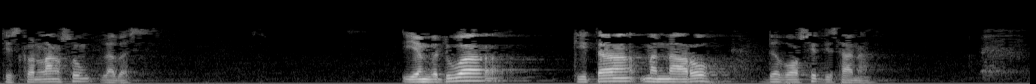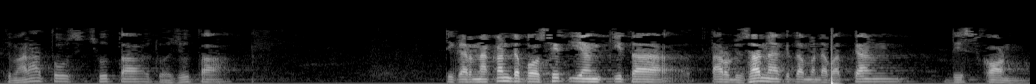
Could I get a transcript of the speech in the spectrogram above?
diskon langsung labas. Yang kedua, kita menaruh deposit di sana. 500 juta, 2 juta. Dikarenakan deposit yang kita taruh di sana kita mendapatkan diskon,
